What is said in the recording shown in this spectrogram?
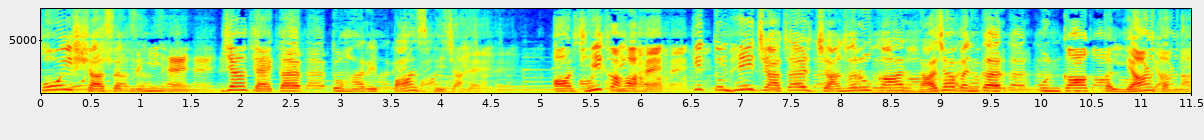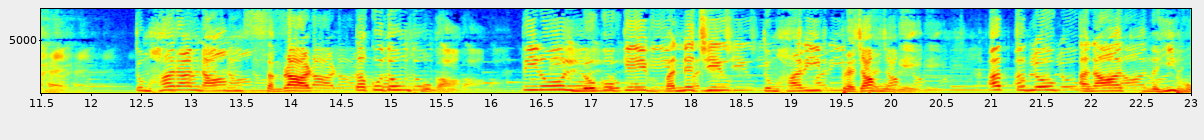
कोई शासक नहीं है, यह कहकर तुम्हारे पास भेजा है। और ये कहा है कि तुम्हें जाकर जानवरों का राजा बनकर उनका कल्याण करना है। तुम्हारा नाम सम्राट ककुदुम होगा। तीनों लोगों के वन्य जीव तुम्हारी प्रजा होंगे। अब तुम लोग अनाथ नहीं हो।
